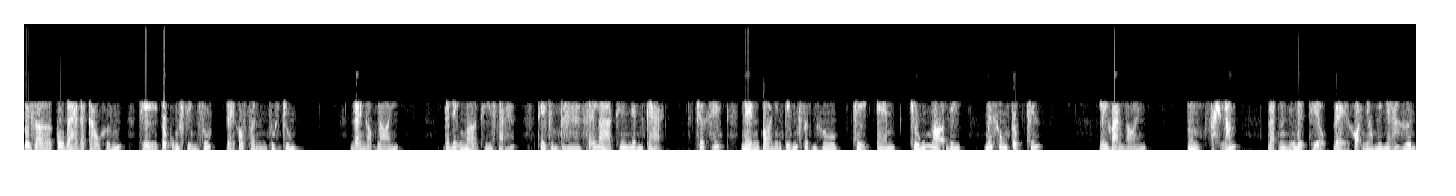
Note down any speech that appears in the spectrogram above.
Bây giờ cô ba đã cao hứng, thì tôi cũng xin giúp để góp phần vui chung. Đại Ngọc nói, ta định mở thi xã, thì chúng ta sẽ là thi nhân cả. Trước hết nên bỏ những tín xưng hô, chị em, chú mợ đi, mới không tục chứ. Lý Hoàn nói, Ừ, phải lắm, đặt những biệt thiệu để gọi nhau mới nhã hơn.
